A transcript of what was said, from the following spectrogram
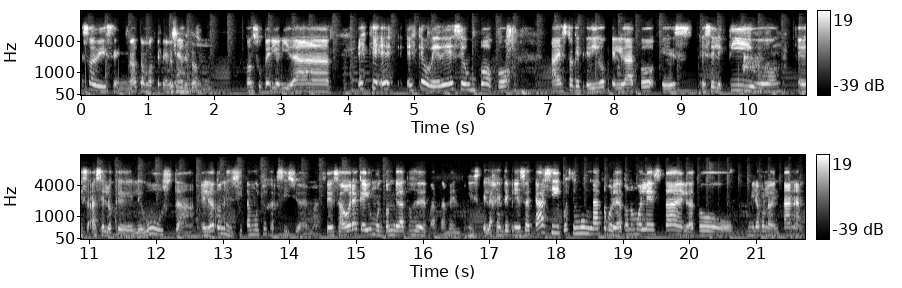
eso dicen, ¿no? Como que te ¿Es un miran con, con superioridad. Es que, es que obedece un poco a esto que te digo que el gato es, es selectivo, es, hace lo que le gusta. El gato necesita mucho ejercicio además. Entonces ahora que hay un montón de gatos de departamento, este, la gente piensa que, ah, sí, pues tengo un gato, pero el gato no molesta, el gato mira por la ventana,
